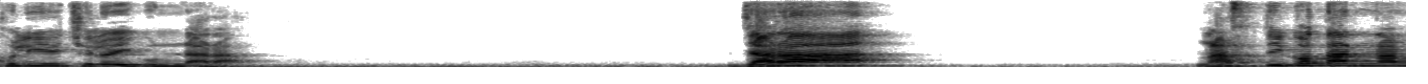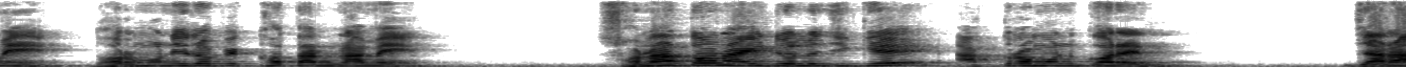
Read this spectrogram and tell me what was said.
খুলিয়েছিল এই গুন্ডারা। যারা নাস্তিকতার নামে, ধর্মনিরপেক্ষতার নামে সনাতন আইডিওলজিকে আক্রমণ করেন, যারা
